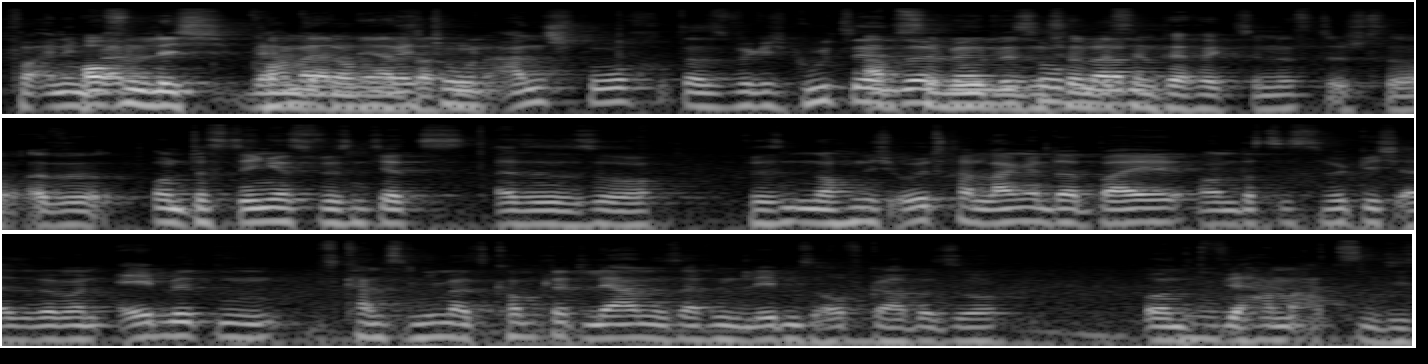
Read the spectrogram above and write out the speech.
vor allen Dingen, hoffentlich wir haben halt auch einen recht hohen Anspruch, dass es wirklich gut sein soll. Wir sind schon ein bisschen perfektionistisch so. Also und das Ding ist, wir sind jetzt also so wir sind noch nicht ultra lange dabei und das ist wirklich, also wenn man Ableton, das kannst du niemals komplett lernen, das ist einfach eine Lebensaufgabe so. Und mhm. wir haben Atzen, die,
